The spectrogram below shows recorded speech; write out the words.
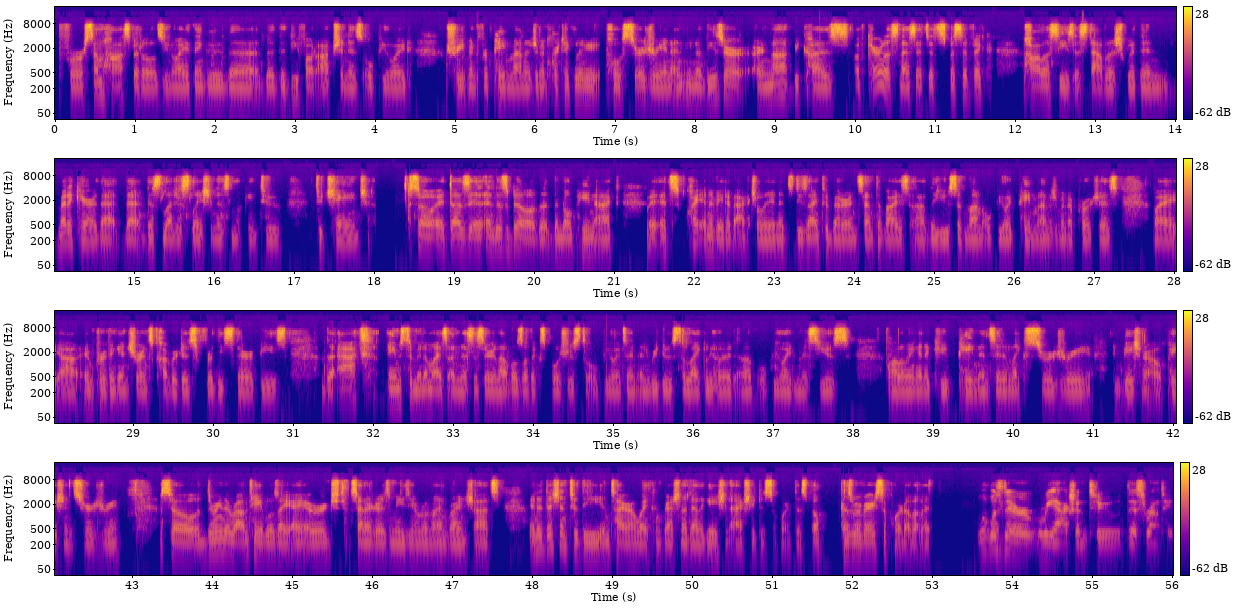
for some hospitals, you know, I think the, the, the default option is opioid treatment for pain management, particularly post surgery. And, and, you know, these are, are not because of carelessness, it's, it's specific policies established within Medicare that that this legislation is looking to to change. So it does, in this bill, the, the No Pain Act, it's quite innovative actually, and it's designed to better incentivize uh, the use of non opioid pain management approaches by uh, improving insurance coverages for these therapies. The Act aims to minimize unnecessary levels of exposures to opioids and, and reduce the likelihood of opioid misuse following an acute pain incident like surgery, inpatient or outpatient surgery. So during the roundtables, I, I urged Senators Mazie Hirono and Brian Schatz, in addition to the entire Hawaii congressional delegation, actually to support this bill, because we're very supportive of it. What was their reaction to this roundtable?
